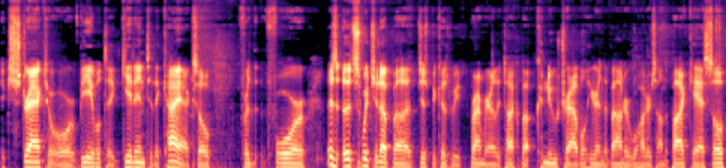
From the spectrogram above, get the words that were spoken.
extract or be able to get into the kayak. So for for let's, let's switch it up uh, just because we primarily talk about canoe travel here in the Boundary Waters on the podcast. So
